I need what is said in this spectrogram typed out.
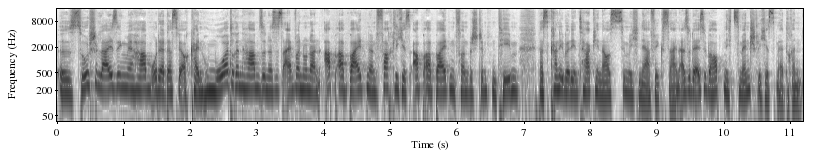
äh, Socializing mehr haben oder dass wir auch keinen Humor drin haben, sondern es ist einfach nur ein Abarbeiten, ein fachliches Abarbeiten von bestimmten Themen. Das kann über den Tag hinaus ziemlich nervig sein. Also da ist überhaupt nichts Menschliches mehr drin.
